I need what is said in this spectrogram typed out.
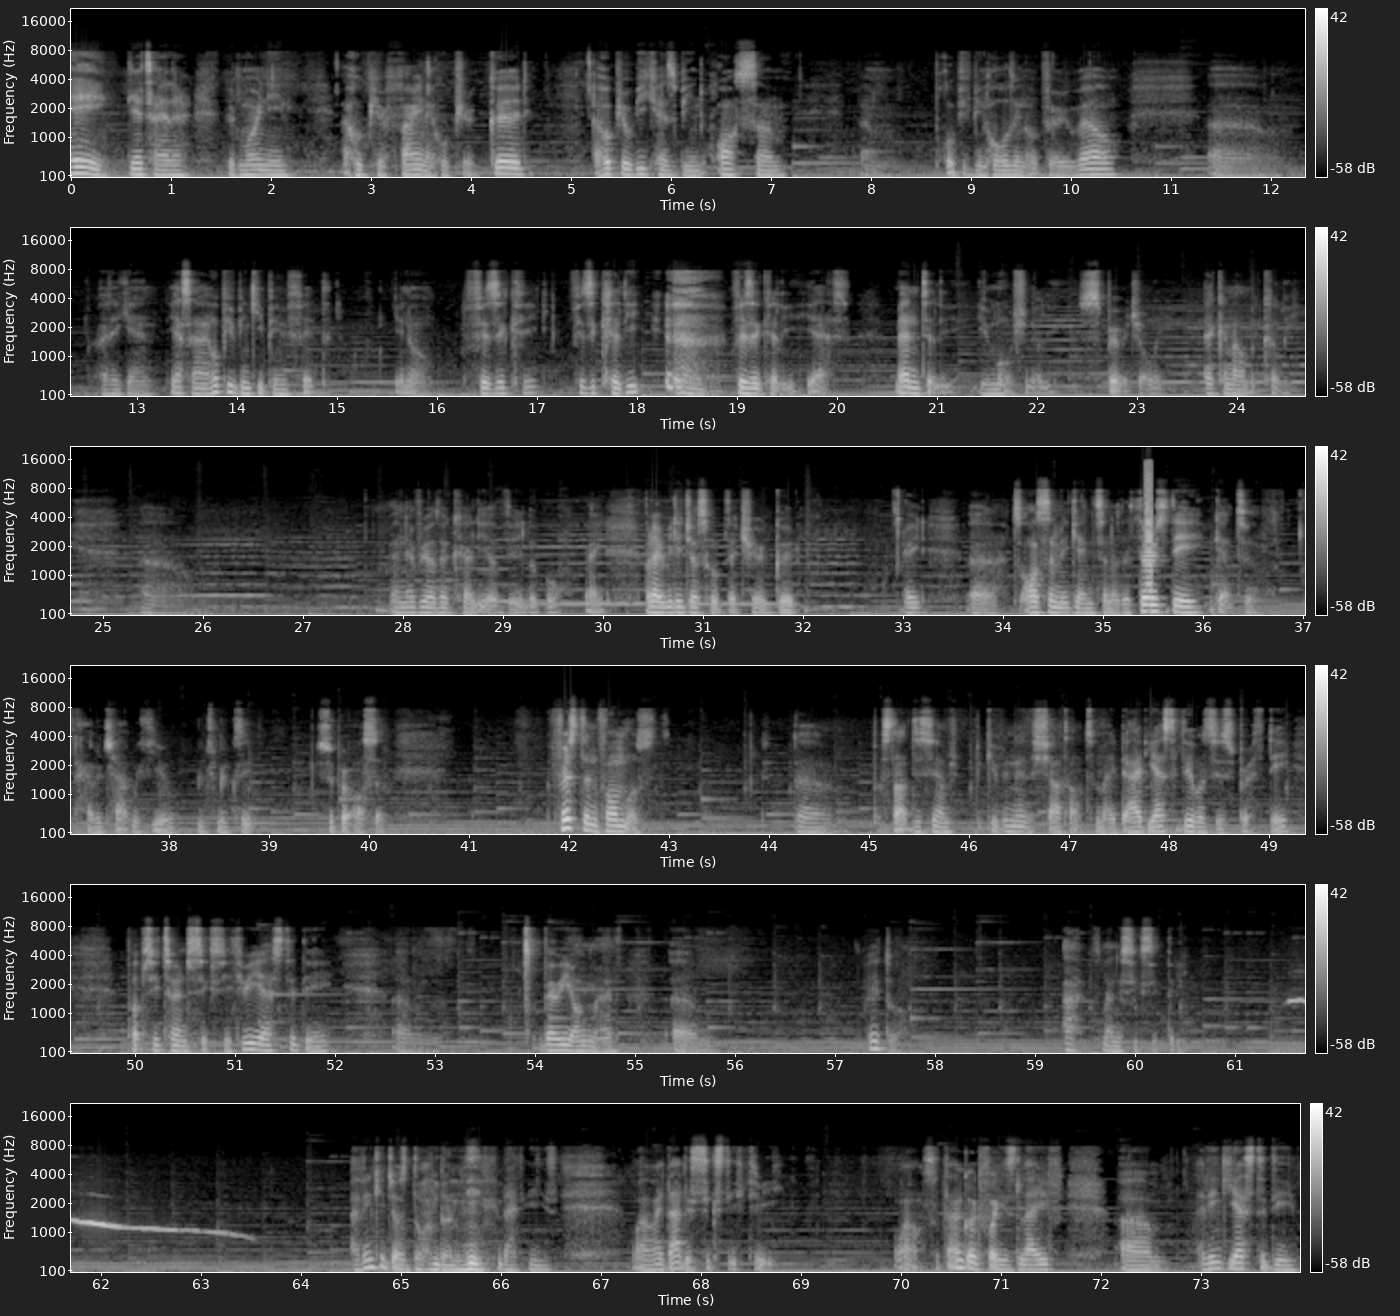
Hey, dear Tyler, good morning. I hope you're fine. I hope you're good. I hope your week has been awesome. Um, hope you've been holding up very well. Uh, but again, yes, I hope you've been keeping fit. You know, physically, physically, physically, yes, mentally, emotionally, spiritually, economically. Um, and every other Kali available, right? But I really just hope that you're good, right? Uh, it's awesome. Again, it's another Thursday. Get to have a chat with you, which makes it super awesome. First and foremost, uh, start this year. I'm giving a shout out to my dad. Yesterday was his birthday. Popsy turned 63 yesterday. Um, very young man. Um, Eto. Ah, it's 63. I think it just dawned on me that he's. Wow, my dad is 63. Wow, so thank God for his life. Um, I think yesterday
